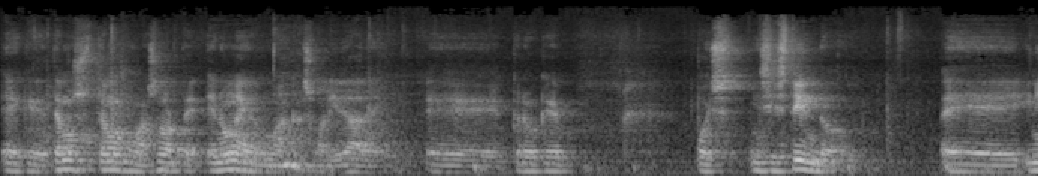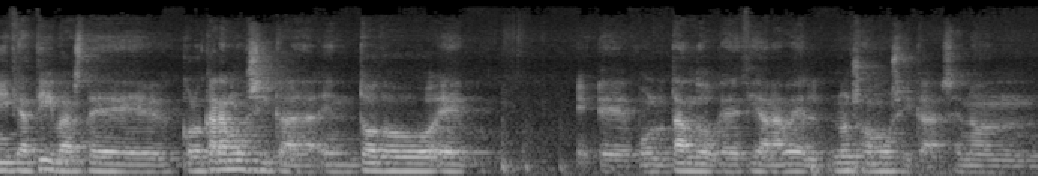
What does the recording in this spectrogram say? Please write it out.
Eh, que temos, temos unha sorte e non é unha casualidade eh, creo que pois insistindo eh, iniciativas de colocar a música en todo eh, eh, eh voltando o que decía Anabel, non só música, senón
